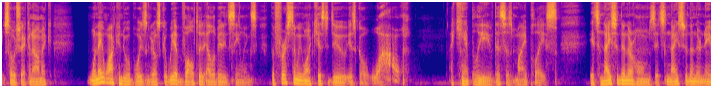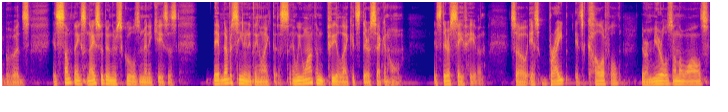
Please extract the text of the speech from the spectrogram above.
socioeconomic, when they walk into a Boys and Girls Club, we have vaulted, elevated ceilings. The first thing we want kids to do is go, wow, I can't believe this is my place. It's nicer than their homes, it's nicer than their neighborhoods, it's something, that's nicer than their schools in many cases. They've never seen anything like this. And we want them to feel like it's their second home, it's their safe haven. So it's bright, it's colorful, there are murals on the walls,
